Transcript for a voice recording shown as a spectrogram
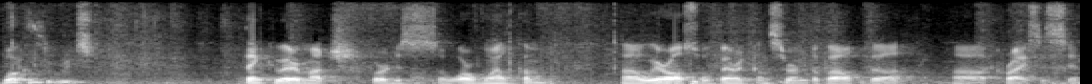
welcome to Greece. Thank you very much for this warm welcome. Uh, we are also very concerned about the crisis in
